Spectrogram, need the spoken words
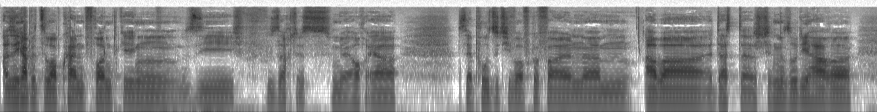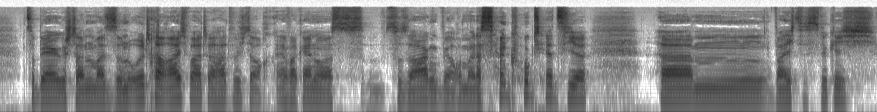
also ich habe jetzt überhaupt keinen Front gegen sie, wie gesagt, ist mir auch eher sehr positiv aufgefallen, ähm, aber das, da stehen mir so die Haare zu Berge gestanden, weil sie so eine Ultra-Reichweite hat, würde ich da auch einfach gerne was zu sagen, wer auch immer das dann guckt jetzt hier, ähm, weil ich das wirklich,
